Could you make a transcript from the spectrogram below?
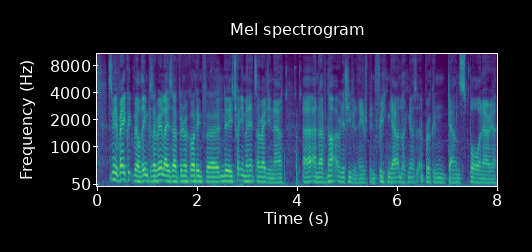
It's going to be a very quick building because I realise I've been recording for nearly 20 minutes already now uh, and I've not really achieved anything. I've just been freaking out and looking at a broken down spawn area.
